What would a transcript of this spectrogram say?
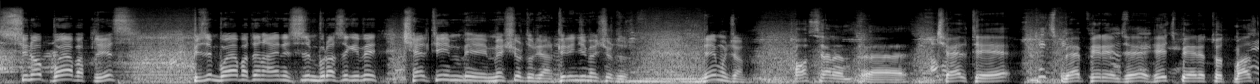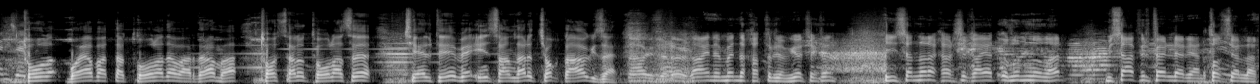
Sinop Boyabatlıyız. Bizim Boyabat'ın aynı sizin burası gibi çeltiğim e, meşhurdur yani. Pirinci meşhurdur. Değil mi hocam? Tosya'nın e, Hiçbir ve pirinci hiçbir yeri tutmaz. Bence de. Tuğla, Boyabat'ta tuğla da vardır ama Tosya'nın tuğlası, çeltiği ve insanları çok daha güzel. Daha güzel. Evet. Aynen ben de katılıyorum. Gerçekten insanlara karşı gayet ılımlılar. Misafirperler yani Tosyalılar.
